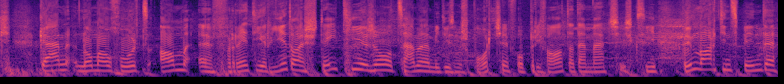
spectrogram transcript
Gask gerne noch mal kurz am äh, Freddy Riedo. Er steht hier schon zusammen mit unserem Sportchef, der privat an diesem Match war, beim Martin Spinde.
